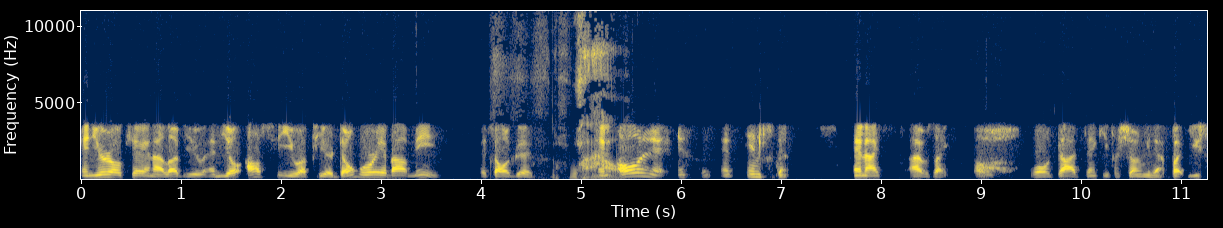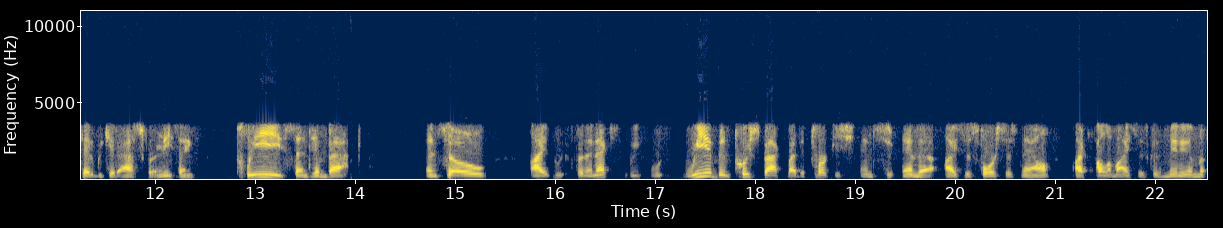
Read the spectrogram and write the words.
And you're okay, and I love you, and you'll I'll see you up here. Don't worry about me. It's all good. Wow. And all in an instant, an instant. And I, I was like, oh, well, God, thank you for showing me that. But you said we could ask for anything. Please send him back. And so, I, for the next, we, we have been pushed back by the Turkish and and the ISIS forces now. I call them ISIS because many of them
